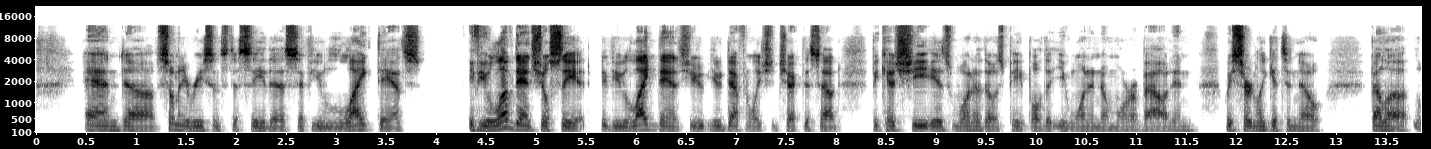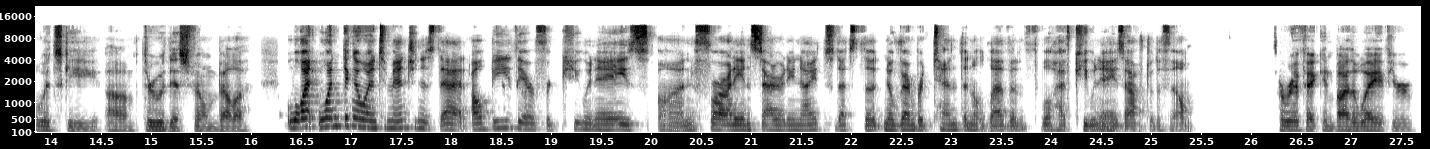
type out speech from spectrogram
and uh, so many reasons to see this. If you like dance. If you love dance, you'll see it. If you like dance, you you definitely should check this out because she is one of those people that you want to know more about. And we certainly get to know Bella Lewitzky um, through this film, Bella. One one thing I wanted to mention is that I'll be there for Q and A's on Friday and Saturday night. So that's the November 10th and 11th. We'll have Q and A's after the film. Terrific. And by the way, if you're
